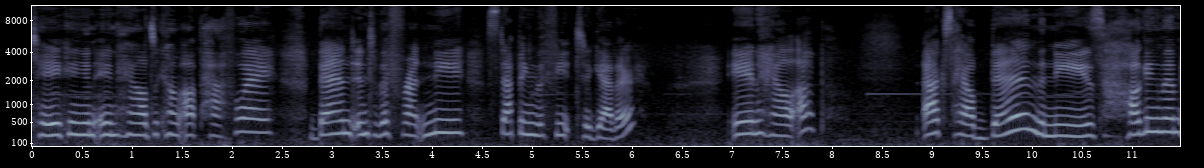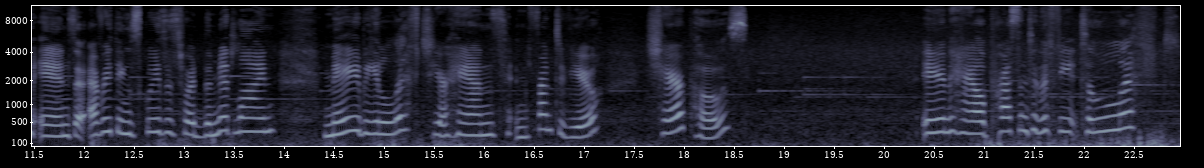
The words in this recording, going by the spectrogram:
Taking an inhale to come up halfway, bend into the front knee, stepping the feet together. Inhale up. Exhale, bend the knees, hugging them in so everything squeezes toward the midline. Maybe lift your hands in front of you, chair pose. Inhale, press into the feet to lift.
